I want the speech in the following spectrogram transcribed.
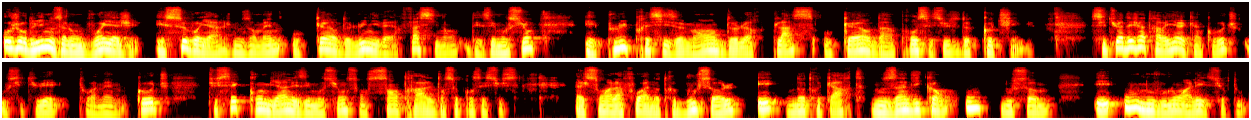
Aujourd'hui, nous allons voyager et ce voyage nous emmène au cœur de l'univers fascinant des émotions et plus précisément de leur place au cœur d'un processus de coaching. Si tu as déjà travaillé avec un coach ou si tu es toi-même coach, tu sais combien les émotions sont centrales dans ce processus. Elles sont à la fois notre boussole et notre carte, nous indiquant où nous sommes et où nous voulons aller surtout.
